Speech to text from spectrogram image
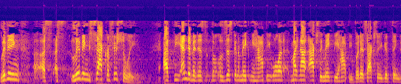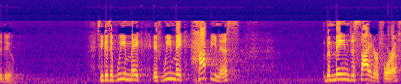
living, uh, living sacrificially. At the end of it, is, is this going to make me happy? Well, it might not actually make me happy, but it's actually a good thing to do. See, because if we make, if we make happiness the main decider for us,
